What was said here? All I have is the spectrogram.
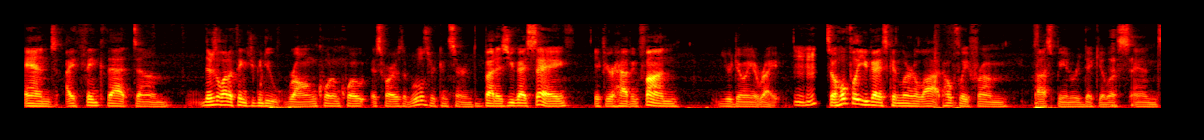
And I think that um, there's a lot of things you can do wrong, quote unquote, as far as the rules are concerned. But as you guys say, if you're having fun, you're doing it right. Mm-hmm. So hopefully you guys can learn a lot. Hopefully from us being ridiculous and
